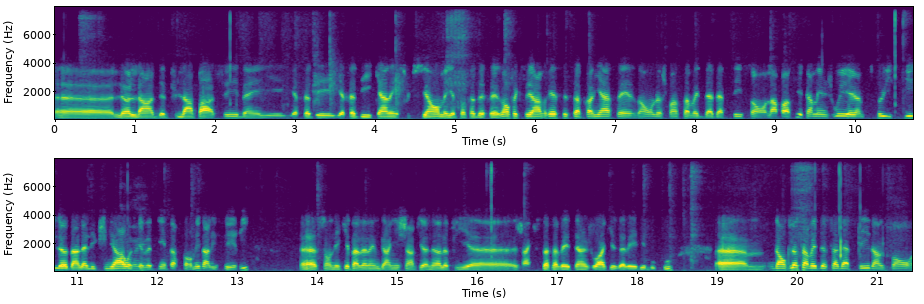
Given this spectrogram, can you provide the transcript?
Euh, là, depuis l'an passé, ben, il, a fait des, il a fait des camps d'instruction, mais il n'a pas fait de saison. Fait que c'est en vrai, c'est sa première saison. Là, je pense que ça va être d'adapter son. L'an passé, il a quand même joué un petit peu ici, là, dans la Ligue junior, où il avait bien performé dans les séries. Euh, son équipe avait même gagné le championnat, là, puis euh, Jean-Christophe avait été un joueur qui les avait aidés beaucoup. donc là, ça va être de s'adapter. Dans le fond,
